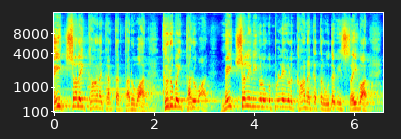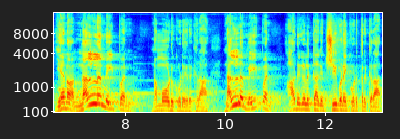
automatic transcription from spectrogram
மேய்ச்சலை காண கர்த்தர் தருவார் கிருபை தருவார். மேய்ச்சலை நீங்கள் உங்கள் பிள்ளைகளுக்கு காண கர்த்தர் உதவி செய்வார். ஏன்னா நல்ல மெய்ப்பன் நம்மோடு கூட இருக்கிறார். நல்ல மெய்ப்பன் ஆடுகளுக்காக ஜீவனை கொடுத்திருக்கிறார்.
